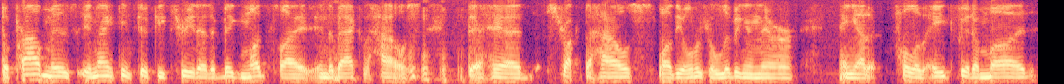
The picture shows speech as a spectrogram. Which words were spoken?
The problem is in 1953, they had a big mudslide in the back of the house that had struck the house while the owners were living in there and got it full of eight feet of mud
